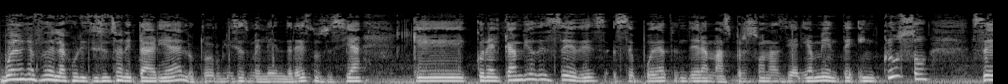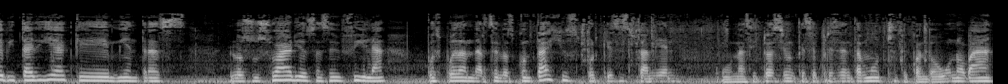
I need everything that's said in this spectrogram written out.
Bueno, el jefe de la jurisdicción sanitaria, el doctor Ulises Melendres, nos decía que con el cambio de sedes se puede atender a más personas diariamente, incluso se evitaría que mientras los usuarios hacen fila, pues puedan darse los contagios, porque eso es también una situación que se presenta mucho, que cuando uno va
